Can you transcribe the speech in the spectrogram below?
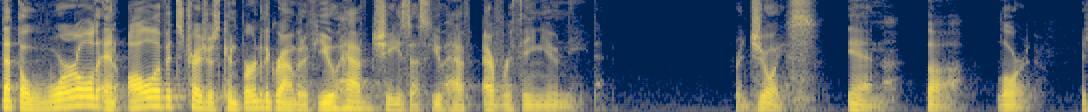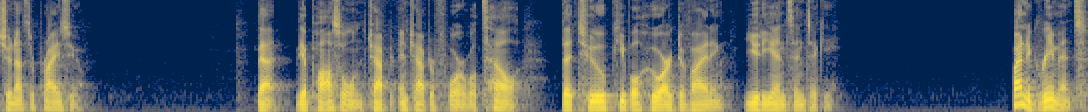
that the world and all of its treasures can burn to the ground, but if you have Jesus, you have everything you need. Rejoice in the Lord. It should not surprise you that the apostle in chapter, in chapter 4 will tell the two people who are dividing, Euodia and Syntyche, find agreement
